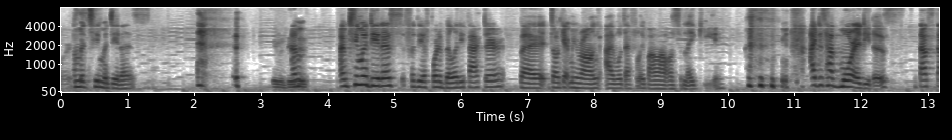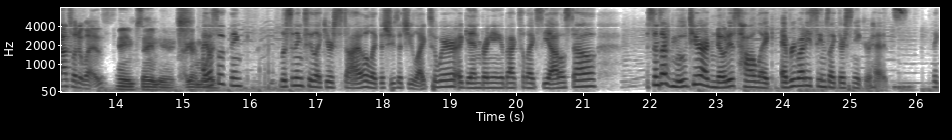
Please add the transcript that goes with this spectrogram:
course. I'm a team Adidas. Team Adidas. I'm- I'm team Adidas for the affordability factor, but don't get me wrong, I will definitely ball out on some Nike. I just have more Adidas. That's that's what it was. same, same here. I got more. I also think listening to like your style, like the shoes that you like to wear, again bringing it back to like Seattle style. Since I've moved here, I've noticed how like everybody seems like they're sneakerheads. Like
